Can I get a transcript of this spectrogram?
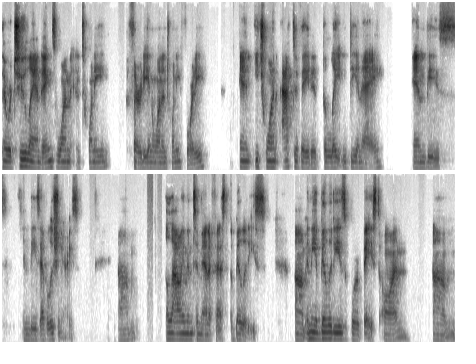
there were two landings, one in 2030 and one in 2040. And each one activated the latent DNA in these, in these evolutionaries, um, allowing them to manifest abilities. Um, and the abilities were based on um,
